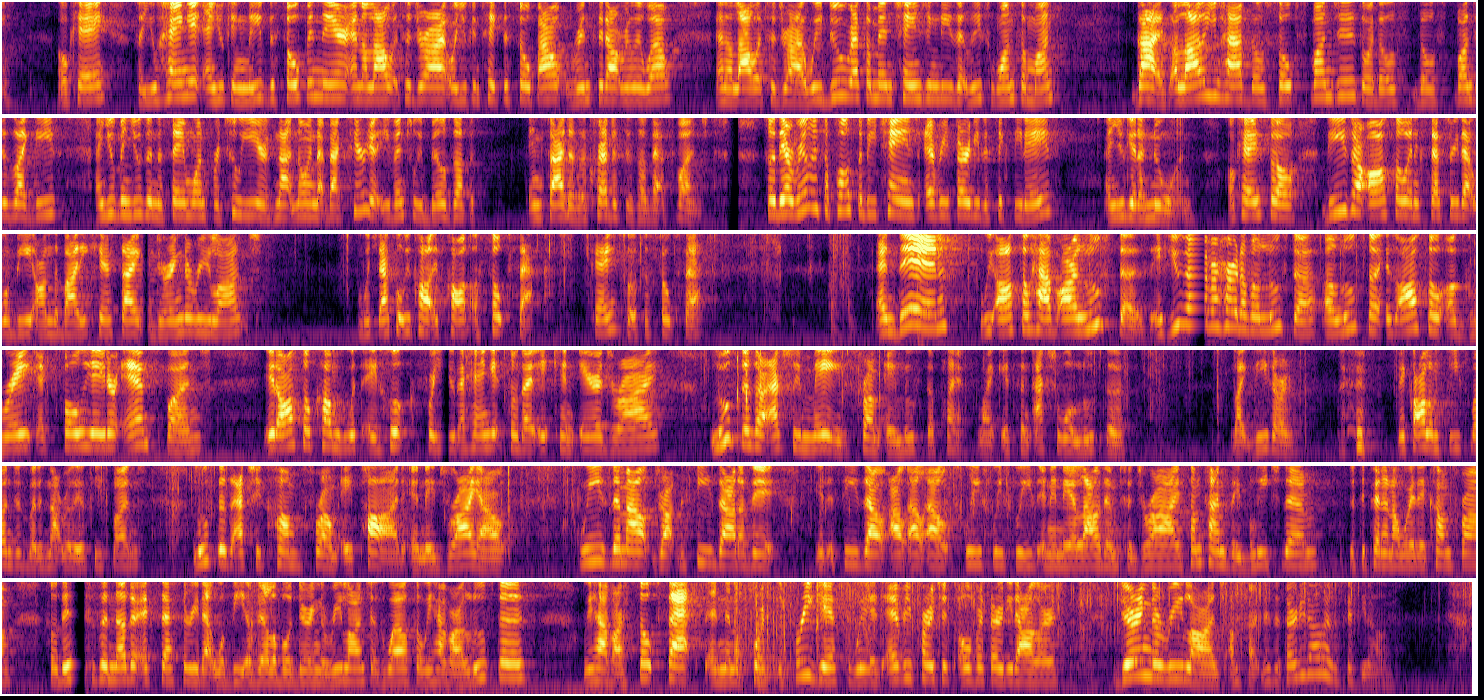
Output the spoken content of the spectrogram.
okay? So you hang it and you can leave the soap in there and allow it to dry, or you can take the soap out, rinse it out really well, and allow it to dry. We do recommend changing these at least once a month. Guys, a lot of you have those soap sponges or those, those sponges like these and you've been using the same one for two years, not knowing that bacteria eventually builds up inside of the crevices of that sponge. So they're really supposed to be changed every 30 to 60 days and you get a new one. Okay, so these are also an accessory that will be on the body care site during the relaunch, which that's what we call, it's called a soap sack. Okay, so it's a soap sack. And then we also have our loofahs. If you've ever heard of a loofah, a loofah is also a great exfoliator and sponge. It also comes with a hook for you to hang it so that it can air dry. Loofahs are actually made from a loofah plant. Like it's an actual loofah. Like these are, they call them sea sponges, but it's not really a sea sponge. Loofahs actually come from a pod and they dry out, squeeze them out, drop the seeds out of it, get the seeds out, out, out, out, squeeze, squeeze, squeeze, and then they allow them to dry. Sometimes they bleach them, just depending on where they come from. So this is another accessory that will be available during the relaunch as well. So we have our loofahs, we have our soap sacks, and then of course the free gift with every purchase over $30 during the relaunch. I'm sorry, is it $30 or $50?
